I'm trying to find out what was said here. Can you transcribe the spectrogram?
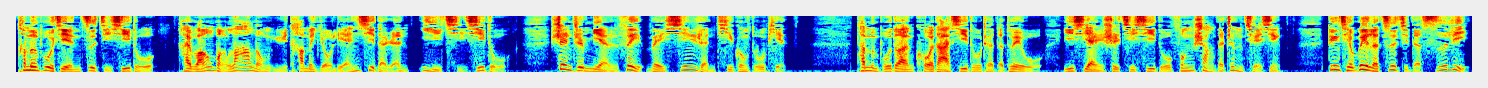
他们不仅自己吸毒，还往往拉拢与他们有联系的人一起吸毒，甚至免费为新人提供毒品。他们不断扩大吸毒者的队伍，以显示其吸毒风尚的正确性，并且为了自己的私利，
